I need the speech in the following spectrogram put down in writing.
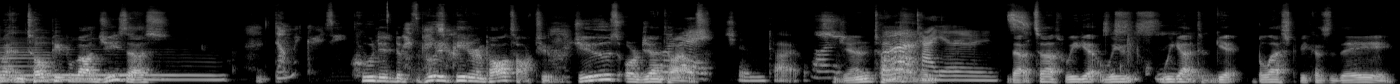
went and told people about Jesus. Don't be crazy. Who did the, who did Peter and Paul talk to? Jews or Gentiles? Gentiles. Gentiles. That's us. We get we we got to get blessed because they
